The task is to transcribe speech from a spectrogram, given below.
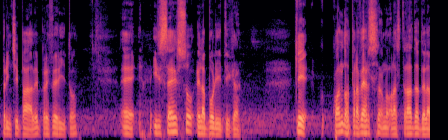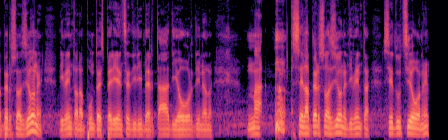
principale, preferito, è il sesso e la politica, che quando attraversano la strada della persuasione diventano appunto esperienze di libertà, di ordine, ma se la persuasione diventa seduzione,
